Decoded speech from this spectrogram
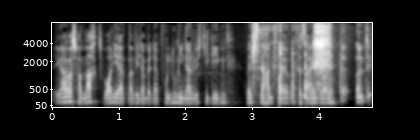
egal was man macht, Wally rennt mal wieder mit der Lumina durch die Gegend, wenn es eine Handfeuerwaffe sein soll. Und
